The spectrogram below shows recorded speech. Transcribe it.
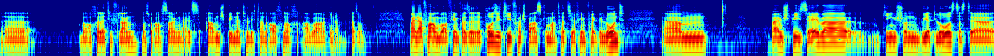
Äh, war auch relativ lang, muss man auch sagen, als Abendspiel natürlich dann auch noch. Aber genau, also meine Erfahrung war auf jeden Fall sehr, sehr positiv, hat Spaß gemacht, hat sich auf jeden Fall gelohnt. Ähm, beim Spiel selber ging schon weird los, dass der,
